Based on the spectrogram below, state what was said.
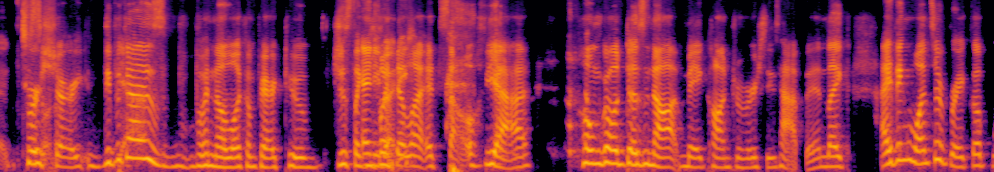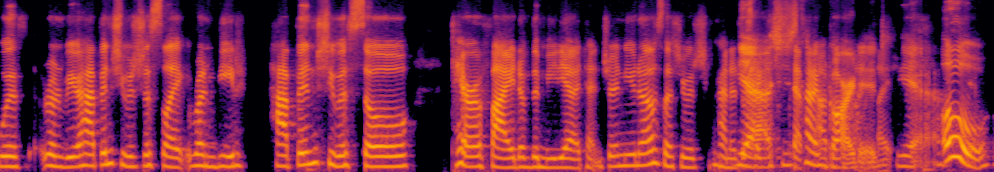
to for Sonam. sure. Deepika Yeah. is vanilla compared to just like Anybody. vanilla itself. Yeah. Homegirl does not make controversies happen. Like I think once her breakup with Ranbir happened, she was just like Ranbir happened. She was so terrified of the media attention, you know? So she was kind of Yeah, like, she's kind of guarded. Yeah. Oh,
